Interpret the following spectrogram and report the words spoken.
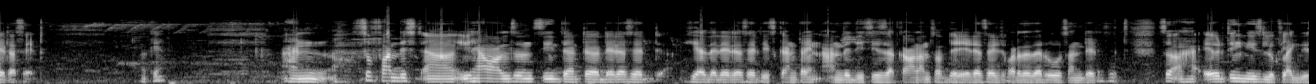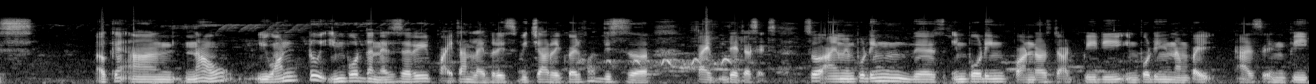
data set. Okay and so for this uh, you have also see that uh, data set here the data set is contained and this is the columns of the data set what are the rows and data sets. So uh, everything is look like this. Okay and now you want to import the necessary python libraries which are required for this uh, five data sets. So i am importing this importing pandas.pd importing numpy as np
